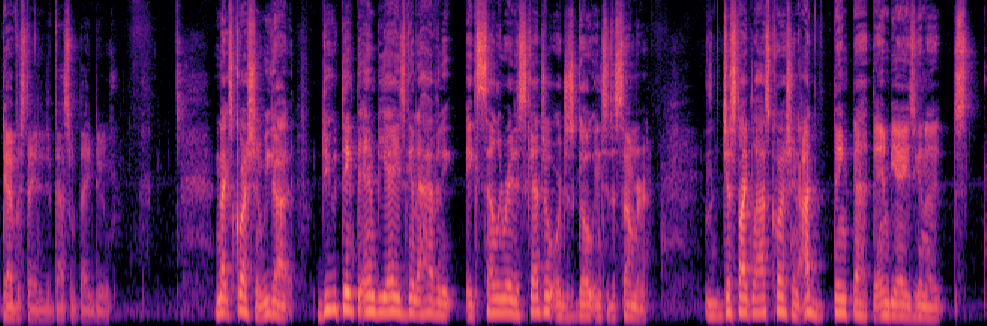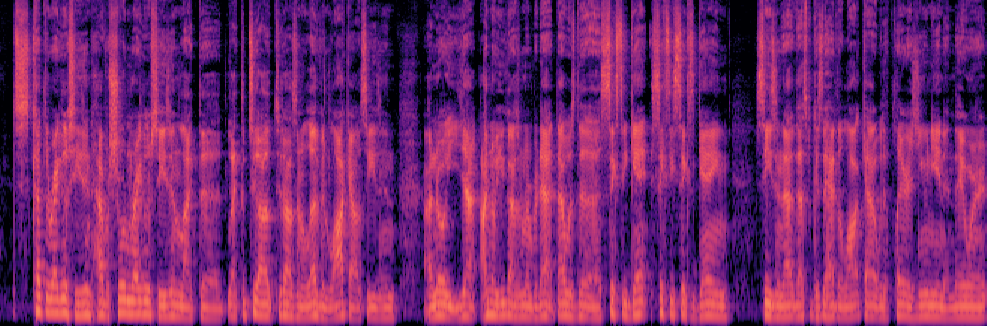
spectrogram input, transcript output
devastated if that's what they do. Next question we got Do you think the NBA is going to have an accelerated schedule or just go into the summer? Just like last question, I think that the NBA is going to cut the regular season, have a shortened regular season like the like the 2011 lockout season. I know yeah, I know you guys remember that. That was the 60 game 66 game season. That that's because they had the lockout with the players union and they weren't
